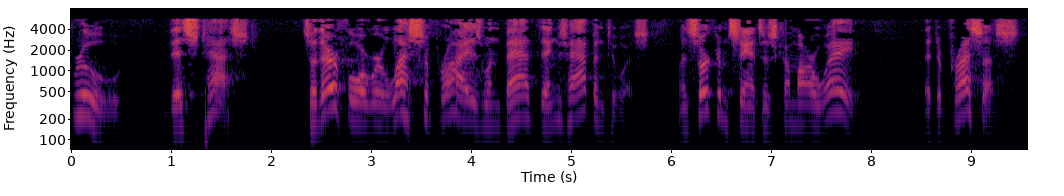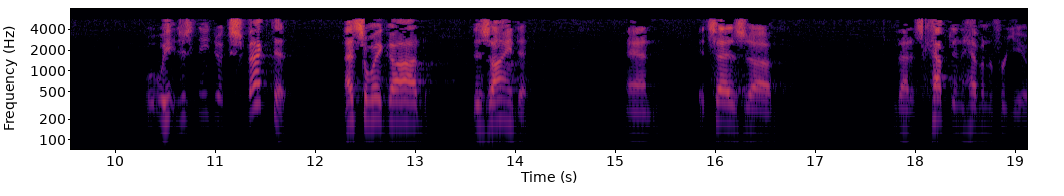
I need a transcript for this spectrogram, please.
through this test. So therefore, we're less surprised when bad things happen to us when circumstances come our way that depress us. We just need to expect it. That's the way God designed it. And it says uh, that it's kept in heaven for you.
